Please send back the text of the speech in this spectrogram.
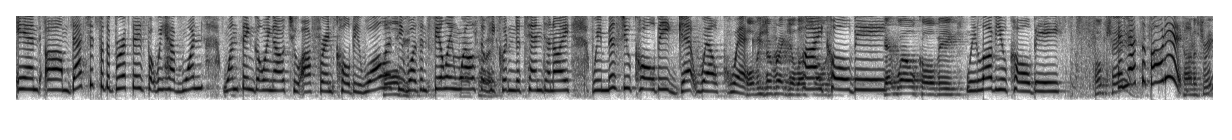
And um, that's it for the birthdays, but we have one one thing going out to our friend Colby Wallace. He wasn't feeling well, That's so he couldn't attend tonight. We miss you, Colby. Get well quick. Colby's a regular. Hi, so Colby. Get well, Colby. we love you, Colby. Okay. And that's about it. Count of three.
